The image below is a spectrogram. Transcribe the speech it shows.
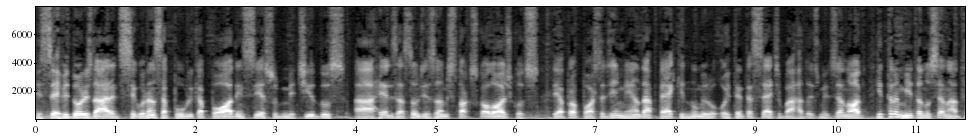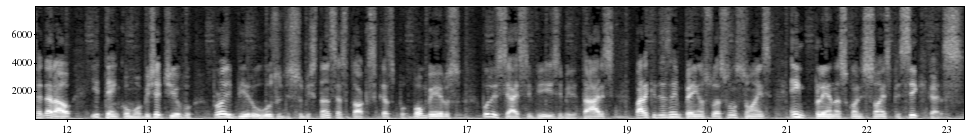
e servidores da área de segurança pública podem ser submetidos à realização de exames toxicológicos. E a proposta de emenda à PEC número 87/2019, que tramita no Senado Federal e tem como objetivo proibir o uso de substâncias tóxicas por bombeiros, policiais civis e militares para que desempenhem suas funções em plenas condições psíquicas.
